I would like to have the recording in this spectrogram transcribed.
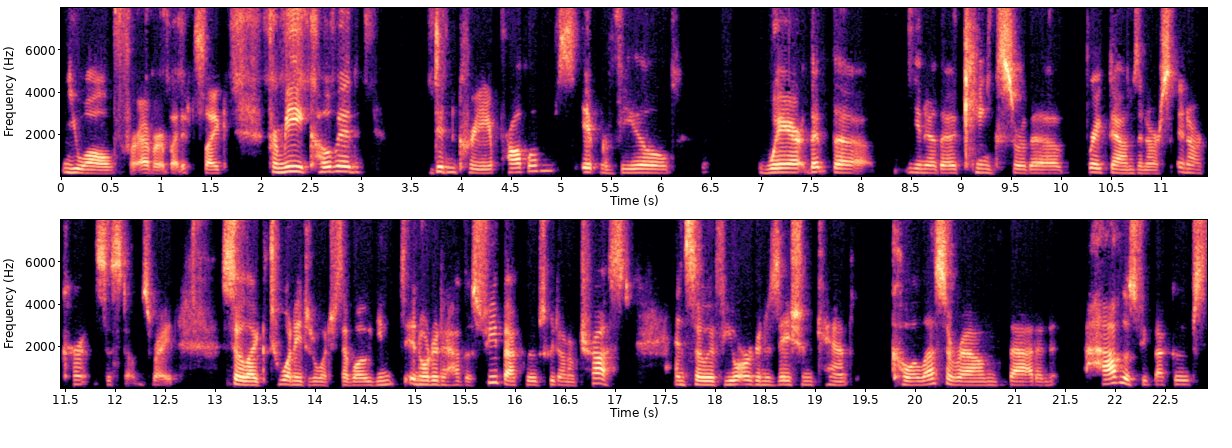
you all forever but it's like for me covid didn't create problems. It revealed where that the you know the kinks or the breakdowns in our in our current systems right? So like 20 to what you said well you, in order to have those feedback loops we don't have trust. And so if your organization can't coalesce around that and have those feedback loops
